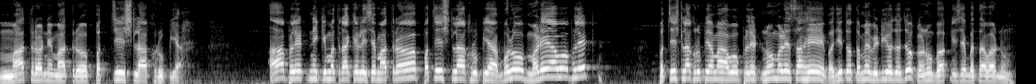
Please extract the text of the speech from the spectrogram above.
માત્ર ને માત્ર પચીસ લાખ રૂપિયા. આ ફ્લેટની કિંમત રાખેલી છે માત્ર પચીસ લાખ રૂપિયા. બોલો, મળે આવો ફ્લેટ? પચીસ લાખ રૂપિયામાં આવો ફ્લેટ ન મળે સાહેબ. હજી તો તમે વીડિયો જોજો, ઘણું બાકી છે બતાવવાનું.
